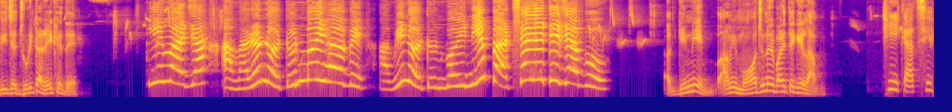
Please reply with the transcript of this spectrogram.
বীজের ঝুড়িটা রেখে দে। কি মজা? আমারও নতুন বই হবে। আমি নতুন বই নিয়ে পাঠশালাতে যাব। গিন্নি আমি মহাজনের বাড়িতে গেলাম। ঠিক আছে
